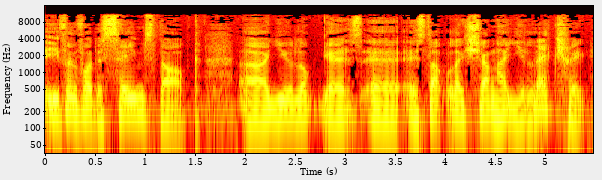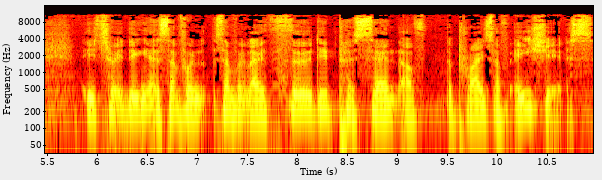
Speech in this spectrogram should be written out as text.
even for the same stock. Uh, you look at a stock like Shanghai Electric, it's trading at something something like thirty percent of the price of A shares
